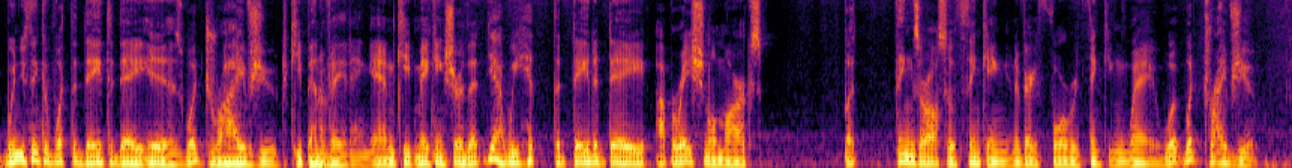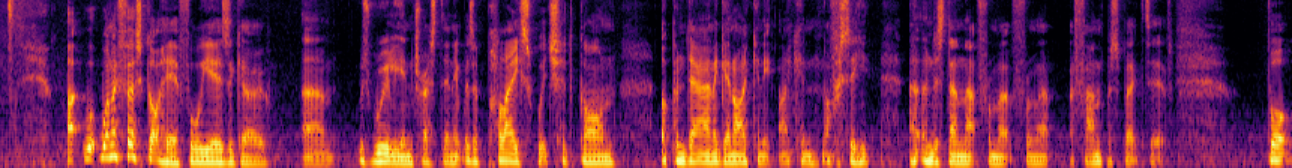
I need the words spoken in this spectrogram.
When you think of what the day to day is, what drives you to keep innovating and keep making sure that, yeah, we hit the day to day operational marks, but things are also thinking in a very forward thinking way? What, what drives you? Uh, when I first got here four years ago, um, was really interesting. It was a place which had gone up and down. Again, I can I can obviously understand that from a from a, a fan perspective, but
